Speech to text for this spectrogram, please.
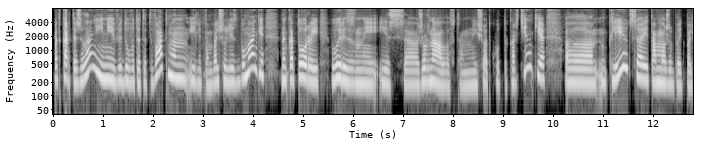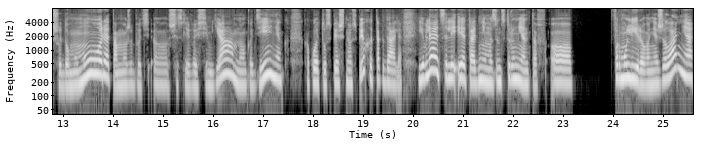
Под картой желаний имею в виду вот этот ватман или там большой лист бумаги, на который вырезаны из а, журналов, там еще откуда-то картинки, э, клеются, и там может быть большой дом у моря, там может быть э, счастливая семья, много денег, какой-то успешный успех и так далее. Является ли это одним из инструментов формулирования желания,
